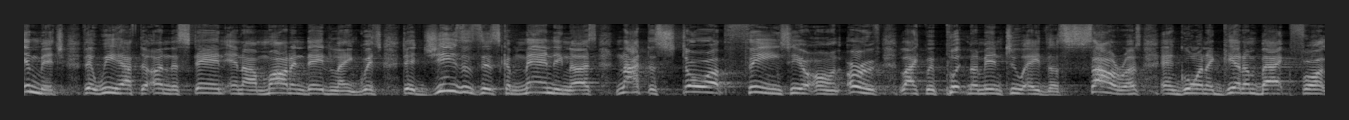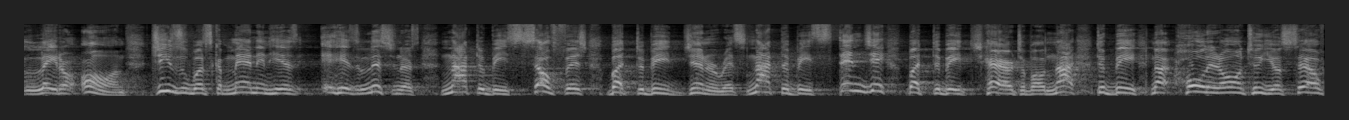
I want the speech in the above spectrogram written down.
image that we have to understand in our modern day language that Jesus is commanding us not to store up things here on earth like we're putting them into a thesaurus and going to get them back for later on. Jesus was commanding his his listeners not to be selfish, but to be generous, not to be stingy, but to be charitable, not to be not holding on to yourself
